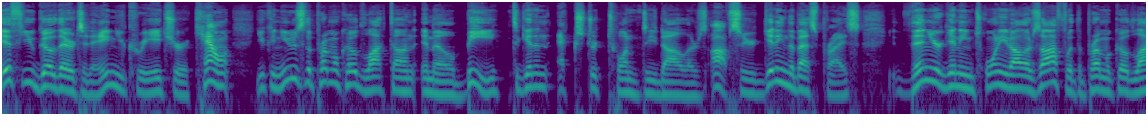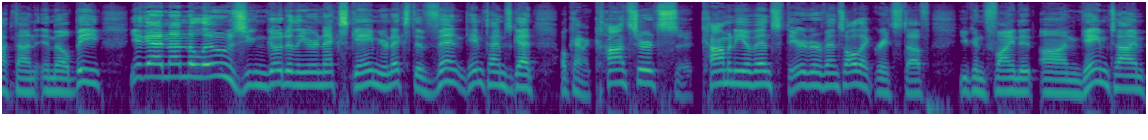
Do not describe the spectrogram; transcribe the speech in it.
If you go there today and you create your account, you can use the promo code Locked On MLB to get an extra $20 off. So you're getting the best price. Then you're getting $20 off with the promo code Locked On MLB. You got nothing to lose. You can go to the, your next game, your next event. Game Time's got all kind of concerts, uh, comedy events, theater events, all that great stuff. You can find it on Game Time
